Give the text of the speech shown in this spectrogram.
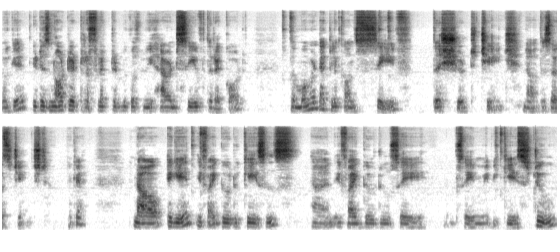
okay? It is not yet reflected because we haven't saved the record. The moment i click on save this should change. Now this has changed okay? Now again if i go to cases and if i go to say say maybe case 2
